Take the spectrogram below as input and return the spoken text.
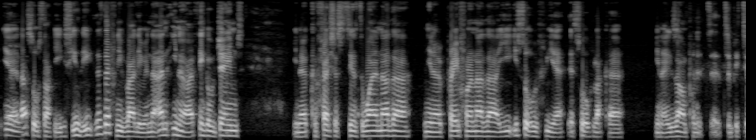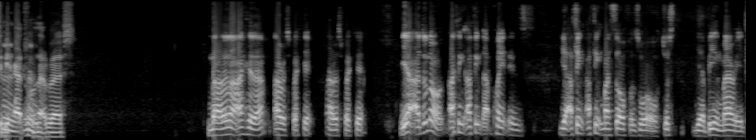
Yeah, Mm. that sort of stuff. You see, there's definitely value in that. And you know, I think of James. You know, confess your sins to one another. You know, pray for another. You, you sort of yeah, it's sort of like a you know example to, to be to be Mm, had from that verse. No, no, no. I hear that. I respect it. I respect it. Yeah, I don't know. I think I think that point is. Yeah, I think I think myself as well. Just yeah, being married,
